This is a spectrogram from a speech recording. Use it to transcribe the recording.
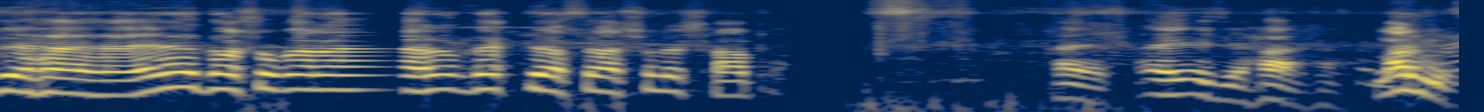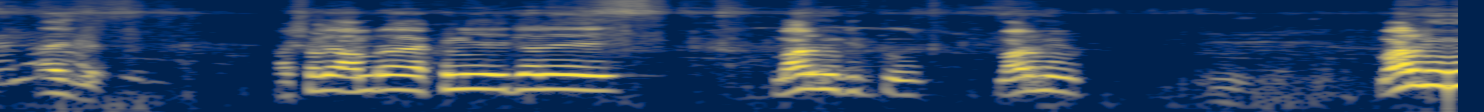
যে হ্যাঁ হ্যাঁ এই দর্শক আর দেখতে আছে আসলে সাপ। হ্যাঁ এই যে হ্যাঁ হ্যাঁ মারমু, এই যে। আসলে আমরা এখনই এইটারে মারমু কিন্তু, মারমু মারমু।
